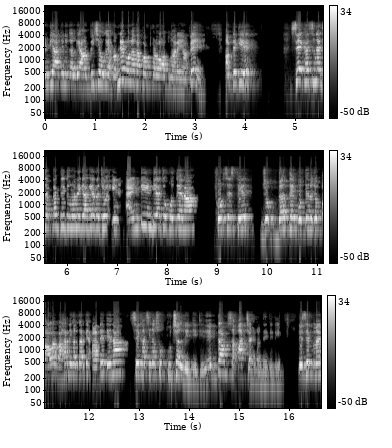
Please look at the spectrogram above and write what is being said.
इंडिया आगे निकल गया, हम पीछे हो गए। हमने बोला था पंप फड़वाओ तुम्हारे यहाँ पे। अब देखिए, शेख हसीना जब तक थी तो उन्होंने क्या किया था? जो एंटी इंडिया जो बोलते हैं ना फोर्सेस थे, जो दल थे, बोलते ना, जो पावर बाहर निकल करके आते थे ना, शेख हसीना उसको कुचल देती थी, एकदम सपाट चट कर देती थी। जैसे मैं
